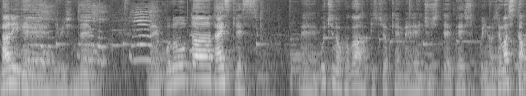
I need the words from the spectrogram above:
나리게님이신데 네, この歌大好きです。ね、うちの子が一生懸命練習して 페이스북に載せました。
